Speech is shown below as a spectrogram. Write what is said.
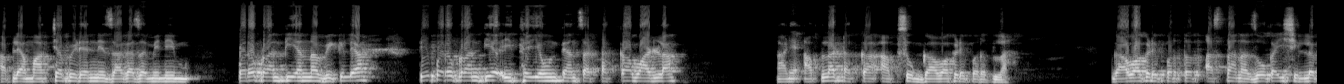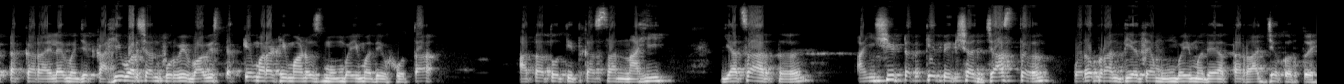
आपल्या मागच्या पिढ्यांनी जागा जमिनी परप्रांतीयांना विकल्या ते परप्रांतीय इथे येऊन त्यांचा टक्का वाढला आणि आपला टक्का आपसूक गावाकडे परतला. गावाकडे परतत असताना जो काही शिल्लक टक्का राहिलाय म्हणजे काही वर्षांपूर्वी बावीस टक्के मराठी माणूस मुंबईमध्ये होता. आता तो तितकासा नाही. याचा अर्थ ऐंशी टक्के पेक्षा जास्त परप्रांतीय त्या मुंबईमध्ये आता राज्य करतोय.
